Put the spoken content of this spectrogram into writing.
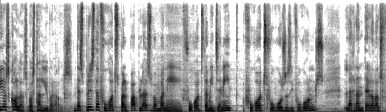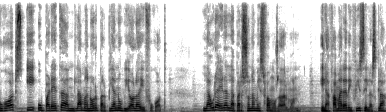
i escoles bastant liberals. Després de Fogots palpables van venir Fogots de mitjanit, Fogots fogoses i fogons, La gran terra dels fogots i Opereta en La menor per piano, viola i fogot. Laura era la persona més famosa del món. I la fama era difícil, és clar.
